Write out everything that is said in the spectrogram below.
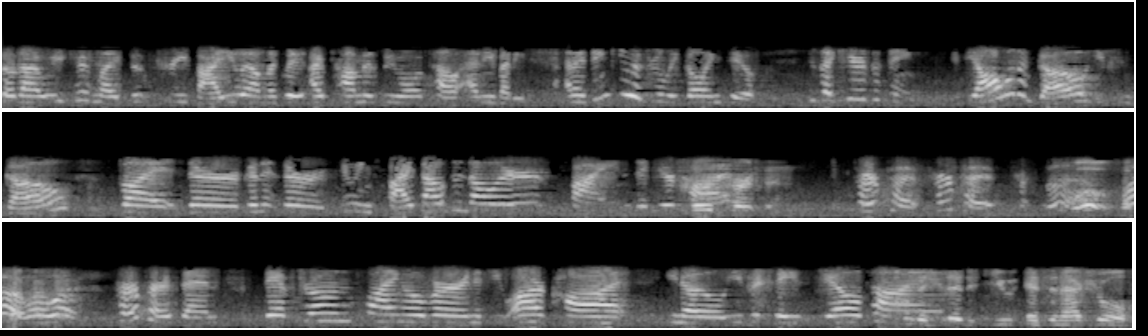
so that we can like just creep by you? And I'm like, wait, I promise we won't tell anybody. And I think he was really going to. He's like, here's the thing. If y'all want to go, you can go, but they're gonna they're doing five thousand dollar fines if you're Per caught person. per per per, per, per ugh. Whoa. whoa whoa whoa per person. They have drones flying over, and if you are caught, you know you could face jail So time. they said you, it's an actual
